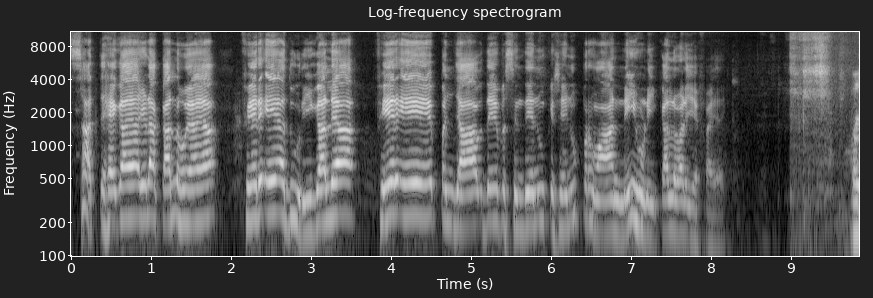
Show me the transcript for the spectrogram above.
ਸੱਚ ਹੈਗਾ ਆ ਜਿਹੜਾ ਕੱਲ ਹੋਇਆ ਆ। ਫਿਰ ਇਹ ਅਧੂਰੀ ਗੱਲ ਆ। ਫਿਰ ਇਹ ਪੰਜਾਬ ਦੇ ਵਸਿੰਦੇ ਨੂੰ ਕਿਸੇ ਨੂੰ ਪ੍ਰਵਾਨ ਨਹੀਂ ਹੋਣੀ ਕੱਲ ਵਾਲੀ ਐਫ ਆਈ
